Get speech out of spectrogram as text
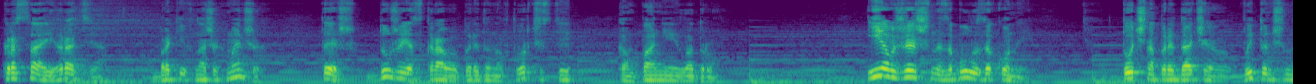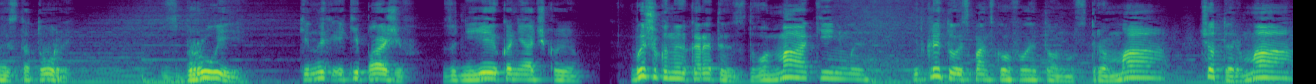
Краса і грація братів наших менших теж дуже яскраво передана в творчості компанії Ладро. І а вже ж не забули закони. Точна передача витонченої статури, збруї, кінних екіпажів з однією конячкою, вишуканої карети з двома кіньми, відкритого іспанського фаетону з трьома, чотирма.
